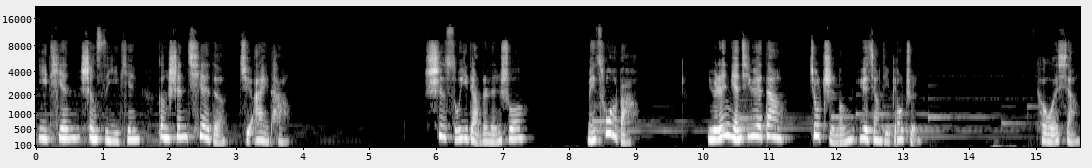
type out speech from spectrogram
一天胜似一天更深切的去爱他。世俗一点的人说：“没错吧？女人年纪越大，就只能越降低标准。”可我想，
